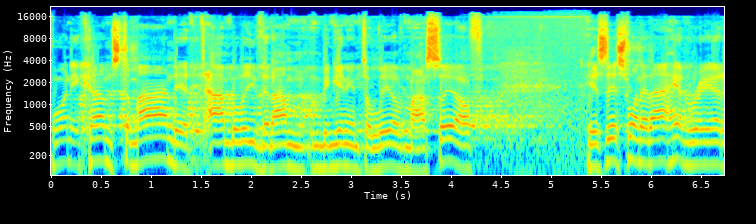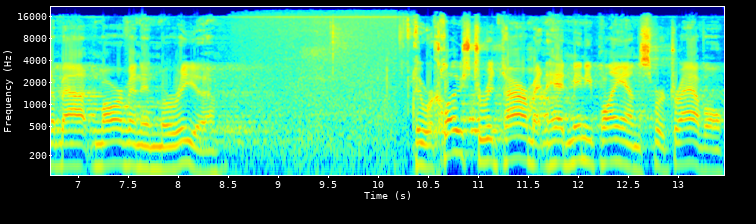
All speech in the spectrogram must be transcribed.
When it comes to mind that I believe that I'm beginning to live myself is this one that I had read about Marvin and Maria, who were close to retirement and had many plans for travel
